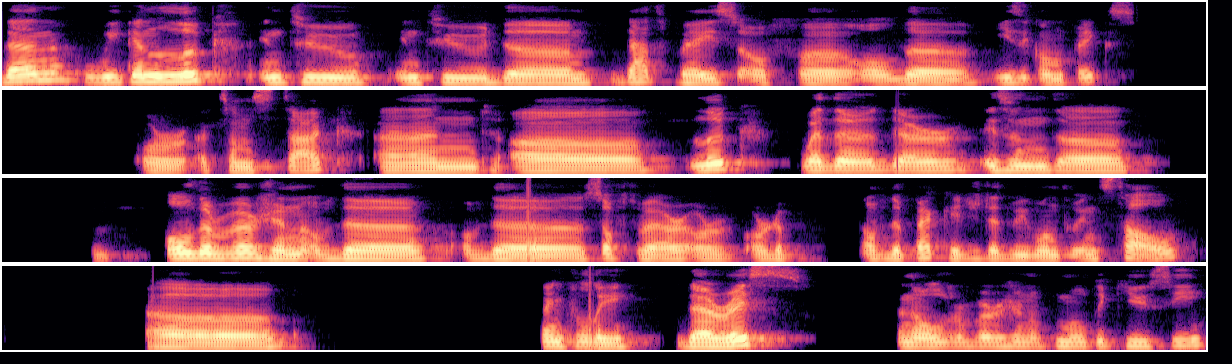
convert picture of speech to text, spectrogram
then we can look into into the database of uh, all the easy configs or at some stack and uh, look whether there isn't a older version of the of the software or or the of the package that we want to install. Uh, thankfully, there is an older version of MultiQC,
